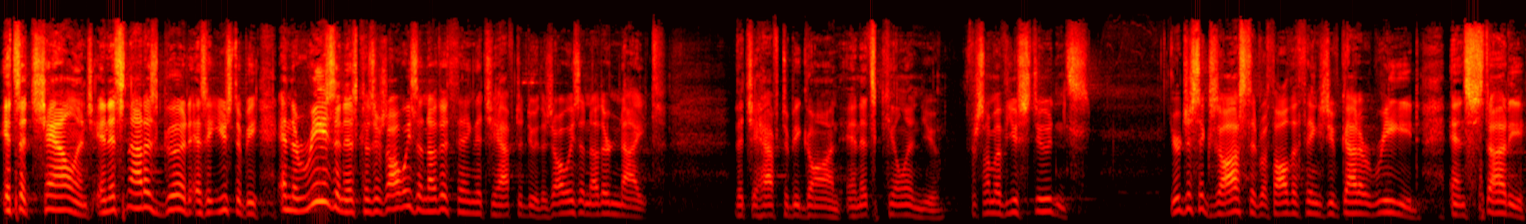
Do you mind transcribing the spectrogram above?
it's a challenge and it's not as good as it used to be. And the reason is because there's always another thing that you have to do, there's always another night that you have to be gone and it's killing you. For some of you students, you're just exhausted with all the things you've got to read and study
